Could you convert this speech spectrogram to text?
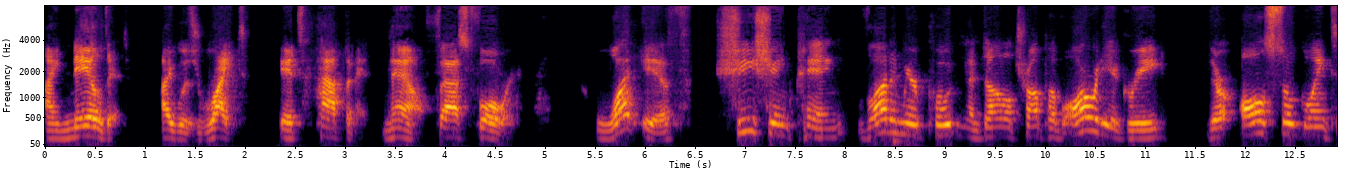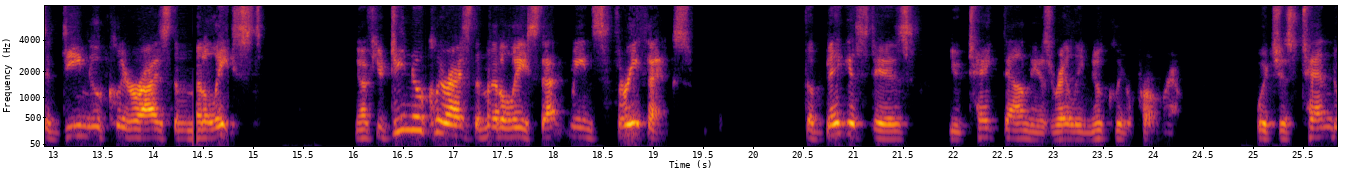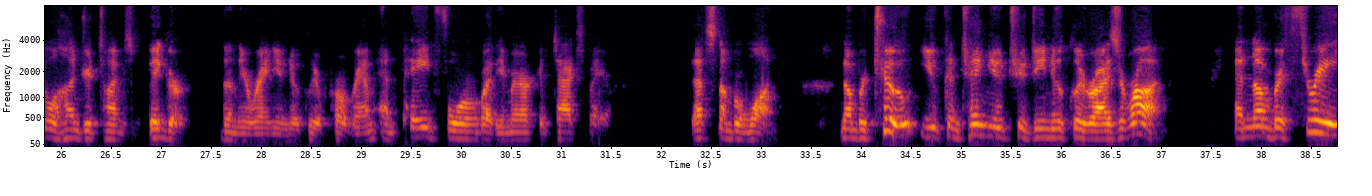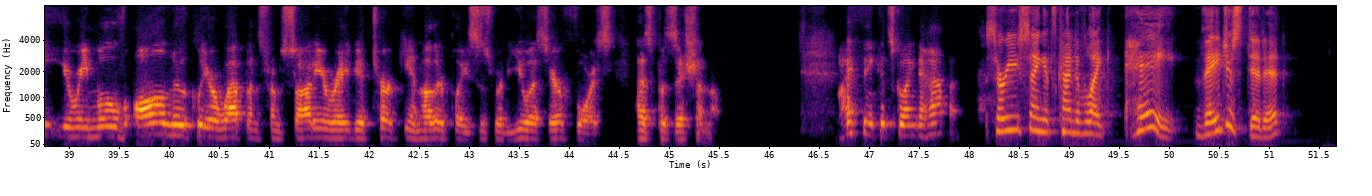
I nailed it. I was right. It's happening. Now, fast forward. What if Xi Jinping, Vladimir Putin, and Donald Trump have already agreed they're also going to denuclearize the Middle East. Now, if you denuclearize the Middle East, that means three things. The biggest is you take down the Israeli nuclear program, which is 10 to 100 times bigger than the Iranian nuclear program and paid for by the American taxpayer. That's number one. Number two, you continue to denuclearize Iran. And number three, you remove all nuclear weapons from Saudi Arabia, Turkey, and other places where the US Air Force has positioned them. I think it's going to happen. So are you saying it's kind of like, hey, they just did it.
